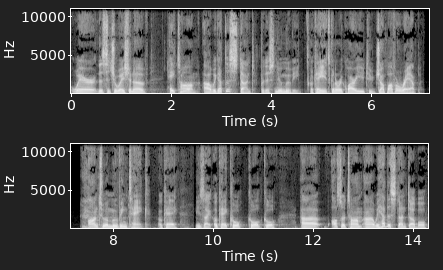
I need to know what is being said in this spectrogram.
where the situation of, hey Tom, uh, we got this stunt for this new movie. Okay, it's gonna require you to jump off a ramp onto a moving tank. Okay, he's like, okay, cool, cool, cool. Uh, also, Tom, uh, we have this stunt double.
